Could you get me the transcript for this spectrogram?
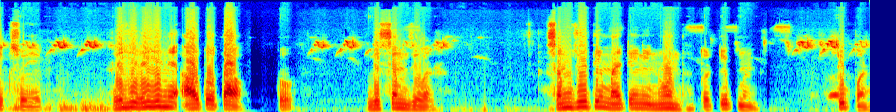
એકસો એક રહી રહીને આવતો તાવ તો વિષમ જવર સમજૂતી માટેની નોંધ તો ટિપ્પણ. ટિપ્પણ.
